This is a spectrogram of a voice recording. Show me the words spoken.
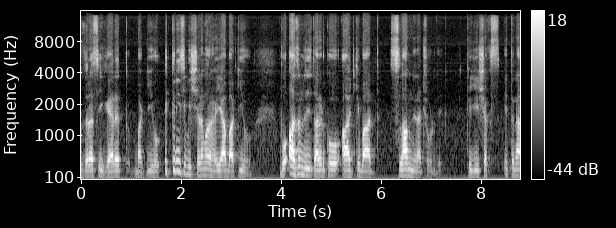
ज़रा सी गैरत बाकी हो, इतनी सी भी शर्म और हया बाकी हो, वो आज़म जी तारड़ को आज के बाद सलाम लेना छोड़ दे कि ये शख्स इतना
